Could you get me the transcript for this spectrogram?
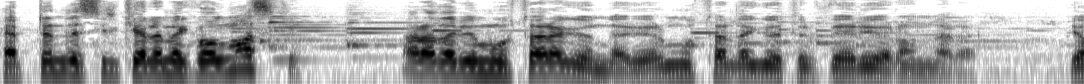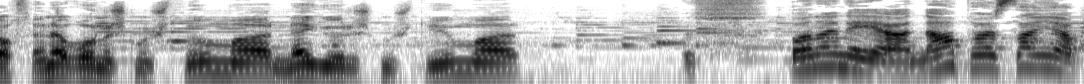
Hepten de silkelemek olmaz ki. Arada bir muhtara gönderiyor. Muhtar da götürüp veriyor onlara. Yoksa ne konuşmuşluğum var ne görüşmüşlüğüm var. Üf, bana ne ya ne yaparsan yap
